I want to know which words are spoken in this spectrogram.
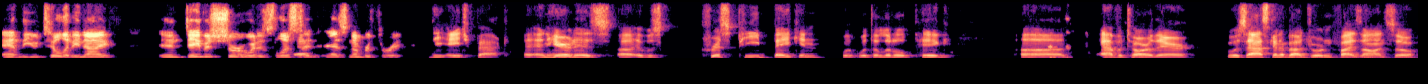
and the utility knife and Davis Sherwood is listed yeah. as number three. The H back. And here it is. Uh, it was Chris P. Bacon with, with a little pig uh, avatar there who was asking about Jordan Faison. So,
